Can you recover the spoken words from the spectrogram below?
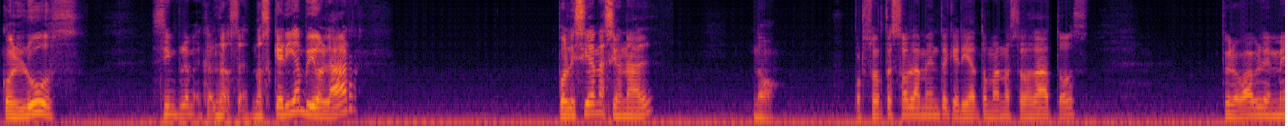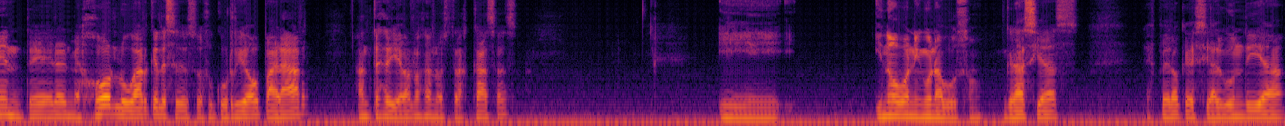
con luz? Simplemente nos, nos querían violar. Policía Nacional. No. Por suerte solamente querían tomar nuestros datos. Probablemente era el mejor lugar que les ocurrió parar antes de llevarnos a nuestras casas. Y, y no hubo ningún abuso. Gracias. Espero que si algún día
